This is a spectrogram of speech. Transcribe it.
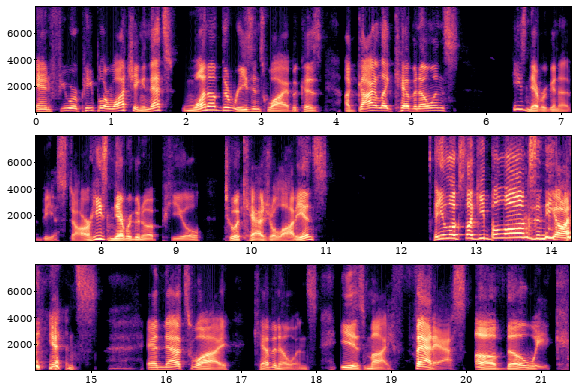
and fewer people are watching. And that's one of the reasons why, because a guy like Kevin Owens, he's never going to be a star. He's never going to appeal to a casual audience. He looks like he belongs in the audience. And that's why Kevin Owens is my fat ass of the week.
